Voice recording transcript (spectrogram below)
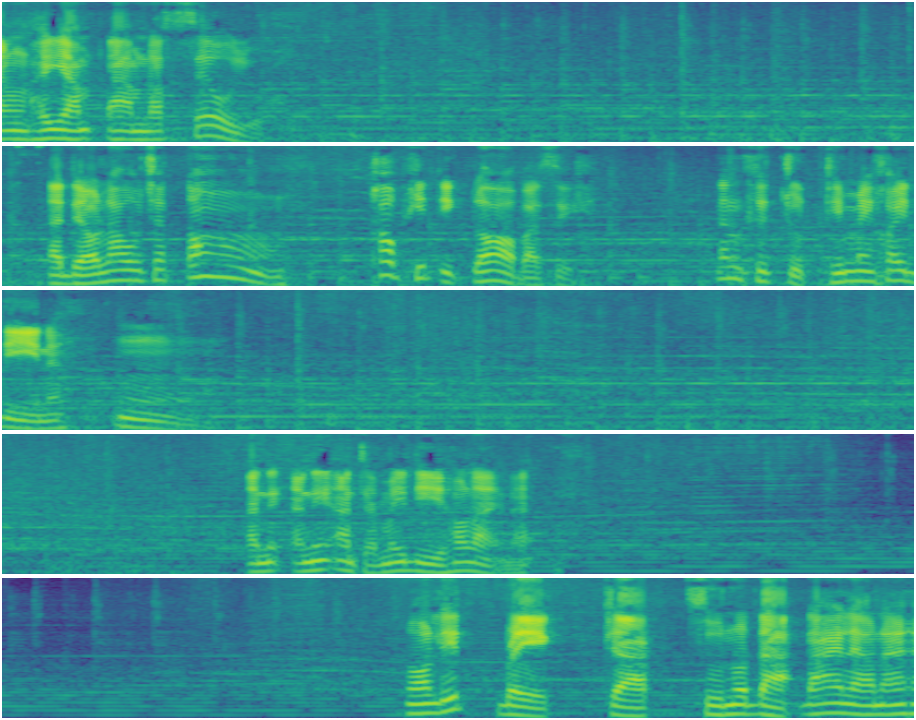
ยังพยายามตามรัสเซลอยู่ แต่เดี๋ยวเราจะต้องเข้าพิษอีกรอบอะสิ นั่นคือจุดที่ไม่ค่อยดีนะ อืมอันนี้อันนี้อาจจะไม่ดีเท่าไหร่นะ นอริสเบรกจากซูโนดะได้แล้วนะ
